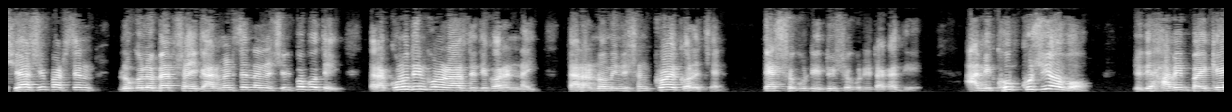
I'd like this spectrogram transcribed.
ছিয়াশি পার্সেন্ট লোক হলো ব্যবসায়ী গার্মেন্টস এর নাহলে শিল্পপতি। তারা কোনোদিন কোনো রাজনীতি করেন নাই। তারা নমিনেশন ক্রয় করেছেন দেড়শো কোটি, দুইশো কোটি টাকা দিয়ে। আমি খুব খুশি হব যদি হাবিব ভাইকে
